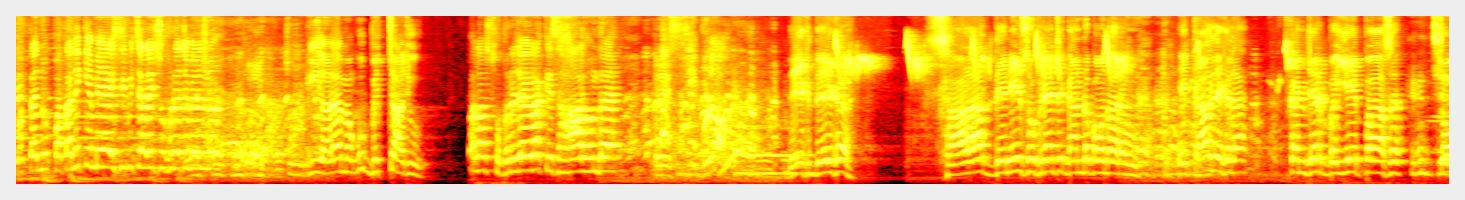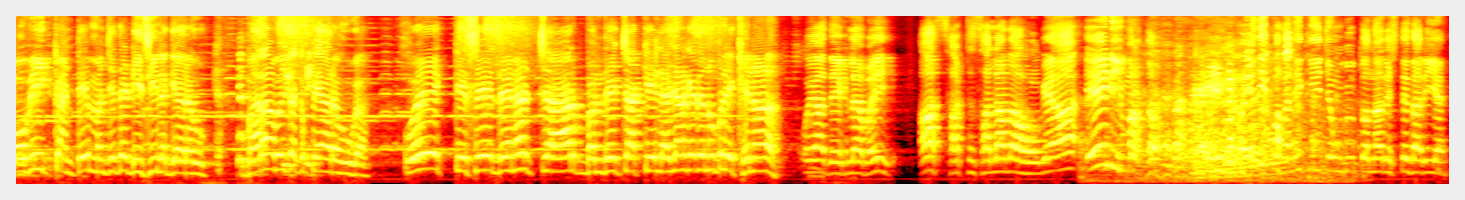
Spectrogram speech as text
ਉਹ ਤੈਨੂੰ ਪਤਾ ਨਹੀਂ ਕਿਵੇਂ ਆਈ ਸੀ ਵਿਚਾਰੀ ਸੁਪਨੇ 'ਚ ਮਿਲਣ ਚੁੰਗੀ ਵਾਲਾ ਵਾਂਗੂ ਵਿੱਚ ਆਜੂ ਭਲਾ ਸੁਪਨੇ 'ਚ ਅਗਲਾ ਕਿਸ ਹਾਲ ਹੁੰਦਾ ਹੈ ਕਲੇਸੀ ਬੁੜਾ ਦੇਖ ਦੇਖ ਸਾਲਾ ਦਿਨ ਹੀ ਸੁਪਨਿਆਂ 'ਚ ਗੰਦ ਪਾਉਂਦਾ ਰਹੂ। ਇੱਕ ਆਹ ਦੇਖ ਲੈ ਕੰਜਰ ਬਈਏ ਪਾਸ 24 ਘੰਟੇ ਮੰਜੇ ਤੇ ਡੀਸੀ ਲੱਗਿਆ ਰਹੂ। 12 ਵਜੇ ਤੱਕ ਪਿਆ ਰਹੂਗਾ। ਓਏ ਕਿਸੇ ਦਿਨ ਚਾਰ ਬੰਦੇ ਚੱਕ ਕੇ ਲੈ ਜਾਣਗੇ ਤੈਨੂੰ ਭਲੇਖੇ ਨਾਲ। ਓਏ ਆ ਦੇਖ ਲੈ ਬਈ ਆ 60 ਸਾਲਾਂ ਦਾ ਹੋ ਗਿਆ ਇਹ ਨਹੀਂ ਮਰਦਾ। ਇਹਦੀ ਪਤਾ ਨਹੀਂ ਕੀ ਜੰਗਦੂਤਾਂ ਨਾਲ ਰਿਸ਼ਤੇਦਾਰੀ ਹੈ।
